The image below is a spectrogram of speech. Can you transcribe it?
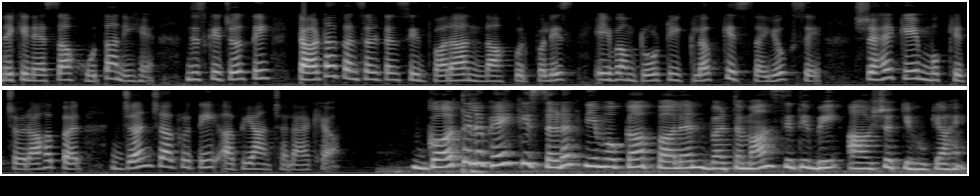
लेकिन ऐसा होता नहीं है, जिसके चलते टाटा कंसल्टेंसी द्वारा नागपुर पुलिस एवं रोटरी क्लब के सहयोग से शहर के मुख्य चौराह पर जन जागृति अभियान चलाया गया। गौरतलब है कि सड़क नियमों का पालन वर्तमान स्थिति में आवश्यक हो गया है,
